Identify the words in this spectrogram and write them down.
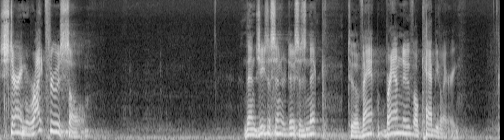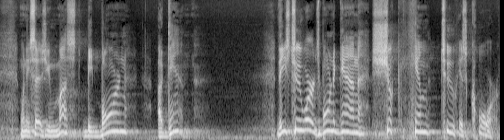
staring right through his soul. Then Jesus introduces Nick to a brand new vocabulary when he says, You must be born again. These two words, born again, shook him to his core.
